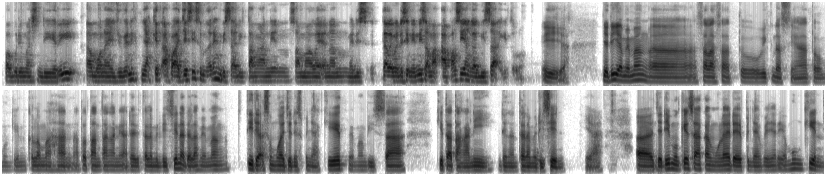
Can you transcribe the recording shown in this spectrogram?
Pak Budiman sendiri uh, mau nanya juga nih penyakit apa aja sih sebenarnya yang bisa ditanganin sama layanan medis telemedicine ini sama apa sih yang nggak bisa gitu loh? Iya. Jadi ya memang uh, salah satu weaknessnya atau mungkin kelemahan atau tantangannya ada di telemedicine adalah memang tidak semua jenis penyakit memang bisa kita tangani dengan telemedicine ya. Uh, jadi mungkin saya akan mulai dari penyakit-penyakit yang mungkin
